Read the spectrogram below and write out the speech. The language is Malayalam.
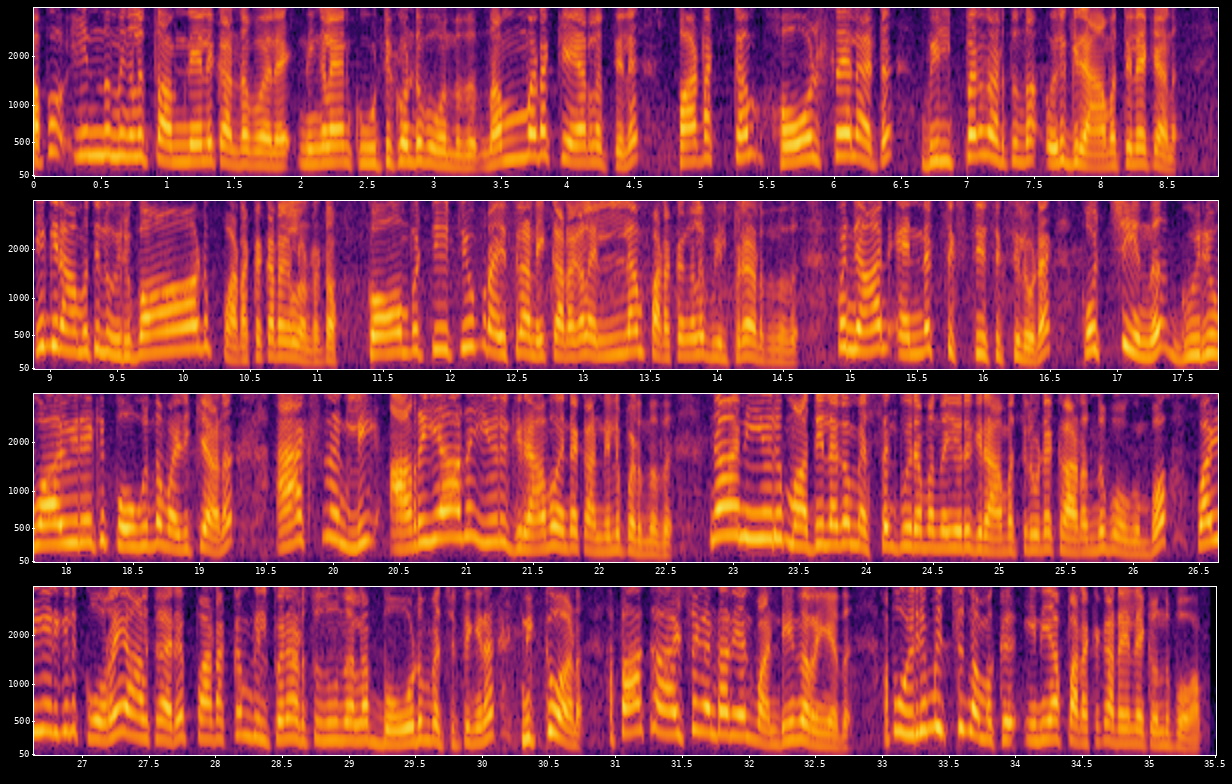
അപ്പോൾ ഇന്ന് നിങ്ങൾ തമ്മിൽ കണ്ട പോലെ നിങ്ങളെ ഞാൻ കൂട്ടിക്കൊണ്ട് പോകുന്നത് നമ്മുടെ കേരളത്തിൽ പടക്കം ഹോൾസെയിലായിട്ട് വിൽപ്പന നടത്തുന്ന ഒരു ഗ്രാമത്തിലേക്കാണ്. ഈ ഗ്രാമത്തിൽ ഒരുപാട് പടക്കക്കടകളുണ്ട് കേട്ടോ. കോമ്പറ്റേറ്റീവ് പ്രൈസിലാണ് ഈ കടകളെല്ലാം പടക്കങ്ങൾ വിൽപ്പന നടത്തുന്നത്. അപ്പോൾ ഞാൻ എൻ എച്ച് സിക്സ്റ്റി സിക്സിലൂടെ കൊച്ചിയിൽ നിന്ന് ഗുരുവായൂരേക്ക് പോകുന്ന വഴിക്കാണ് ആക്സിഡന്റലി അറിയാതെ ഈ ഒരു ഗ്രാമം എന്റെ കണ്ണിൽ പെടുന്നത്. ഞാൻ ഈ ഒരു മതിലകം എസ് എൻ പുരം എന്ന ഈ ഒരു ഗ്രാമത്തിലൂടെ കടന്നു പോകുമ്പോൾ വഴിയരികിൽ കുറേ ആൾക്കാർ പടക്കം വിൽപ്പന നടത്തുന്നു എന്നുള്ള ബോർഡും വെച്ചിട്ടിങ്ങനെ നിൽക്കുവാണ്. അപ്പോൾ ആ കാഴ്ച കണ്ടാണ് ഞാൻ വണ്ടിയിൽ നിന്ന് ഇറങ്ങിയത്. അപ്പോൾ ഒരുമിച്ച് നമുക്ക് ഇനി ആ പടക്ക കടയിലേക്ക് ഒന്ന് പോവാം.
